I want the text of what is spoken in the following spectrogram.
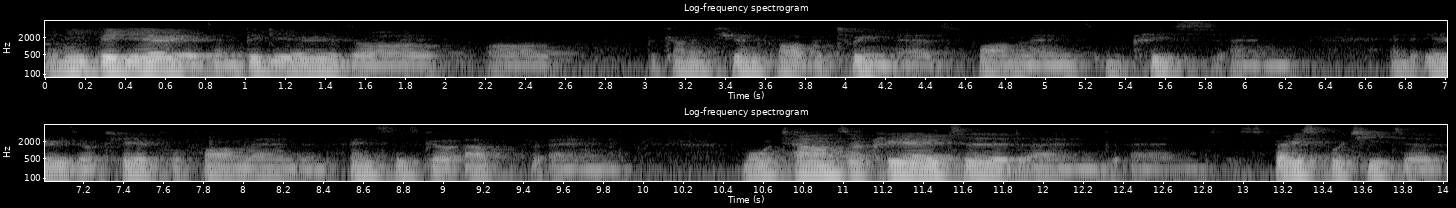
they need big areas, and big areas are are becoming few and far between as farmlands increase and and areas are cleared for farmlands and fences go up and more towns are created and, and space for cheetahs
